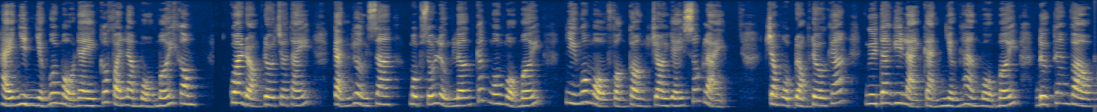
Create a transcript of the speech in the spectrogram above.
hãy nhìn những ngôi mộ này có phải là mộ mới không? Qua đoạn video cho thấy, cảnh gần xa, một số lượng lớn các ngôi mộ mới, nhiều ngôi mộ vẫn còn trò giấy sót lại. Trong một đoạn video khác, người ta ghi lại cảnh những hàng mộ mới được thêm vào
